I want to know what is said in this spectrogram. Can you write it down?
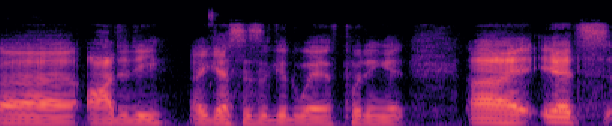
uh, oddity. I guess is a good way of putting it. Uh, it's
